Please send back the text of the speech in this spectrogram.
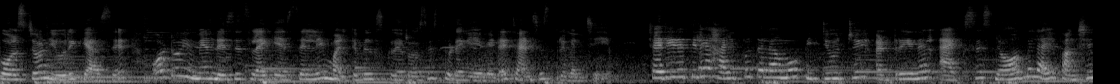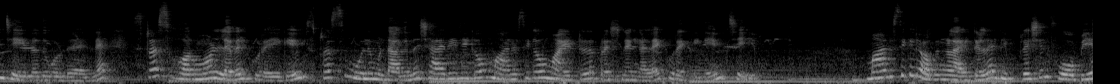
gold stone uric acid autoimmune disease like S L E multiple sclerosis തുടങ്ങിയവയുടെ ചാൻസസ് പ്രിവെന്റ് ചെയ്യും. ശരീരത്തിലെ ഹൈപ്പോതലാമോ പിറ്റ്യൂട്ടറി അഡ്രീനൽ ആക്സിസ് നോർമലായി ഫംഗ്ഷൻ ചെയ്യുന്നത് കൊണ്ട് തന്നെ സ്ട്രെസ് ഹോർമോൺ ലെവൽ കുറയുകയും സ്ട്രെസ് മൂലമുണ്ടാകുന്ന ശാരീരികവും മാനസികവുമായിട്ടുള്ള പ്രശ്നങ്ങളെ കുറയ്ക്കുകയും ചെയ്യും. മാനസിക രോഗങ്ങളായിട്ടുള്ള ഡിപ്രഷൻ ഫോബിയ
